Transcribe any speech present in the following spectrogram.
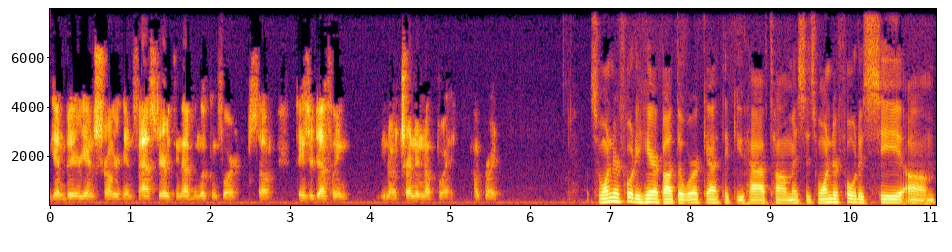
getting bigger, getting stronger, getting faster, everything that I've been looking for. So things are definitely, you know, trending upright. Upright. It's wonderful to hear about the work ethic you have, Thomas. It's wonderful to see. Um,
